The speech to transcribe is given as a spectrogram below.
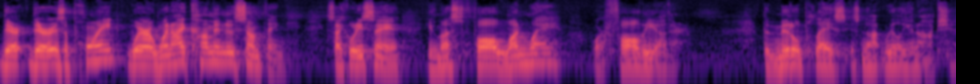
there, there is a point where when I come into something, it's like what he's saying, you must fall one way or fall the other. The middle place is not really an option.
